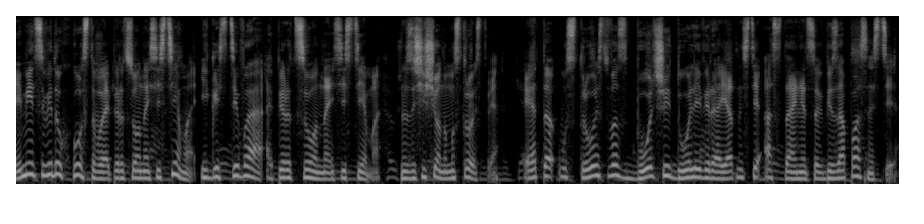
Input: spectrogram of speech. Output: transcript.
имеется в виду хостовая операционная система и гостевая операционная система на защищенном устройстве. Это устройство с большей долей вероятности останется в безопасности.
